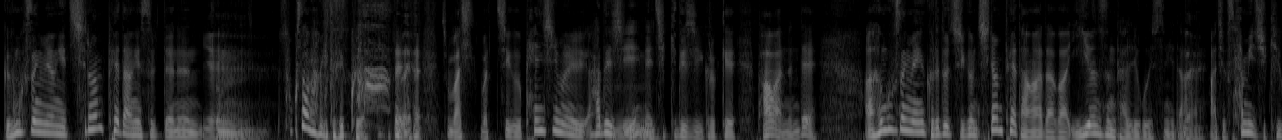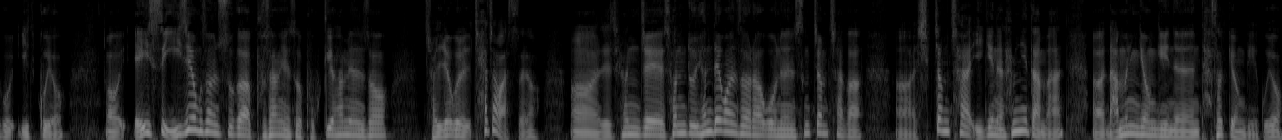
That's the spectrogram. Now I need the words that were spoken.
그 흥국생명이 7연패 당했을 때는 예. 좀 속상하기도 했고요. 네. 네. 좀 마치, 마치 그 팬심을 하듯이 음. 네, 지키듯이 그렇게 봐왔는데 아, 흥국생명이 그래도 지금 7연패 당하다가 2연승 달리고 있습니다. 네. 아직 3위 지키고 있고요. 어, 에이스 이재영 선수가 부상해서 복귀하면서 전력을 찾아왔어요. 어, 이제 현재 선두 현대건설하고는 승점 차가 어, 10점 차이기는 합니다만 어, 남은 경기는 5경기고요.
